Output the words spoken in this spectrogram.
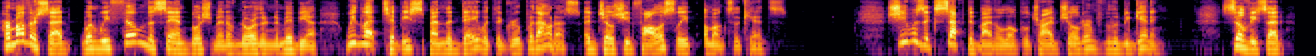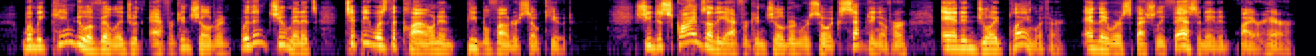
Her mother said when we filmed the San Bushmen of northern Namibia We'd let Tippi spend the day with the group without us until she'd fall asleep amongst the kids. She was accepted by the local tribe children from the beginning. Sylvie said when we came to a village with African children within two minutes Tippi was the clown and people found her so cute. She describes how the African children were so accepting of her and enjoyed playing with her and they were especially fascinated by her hair.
